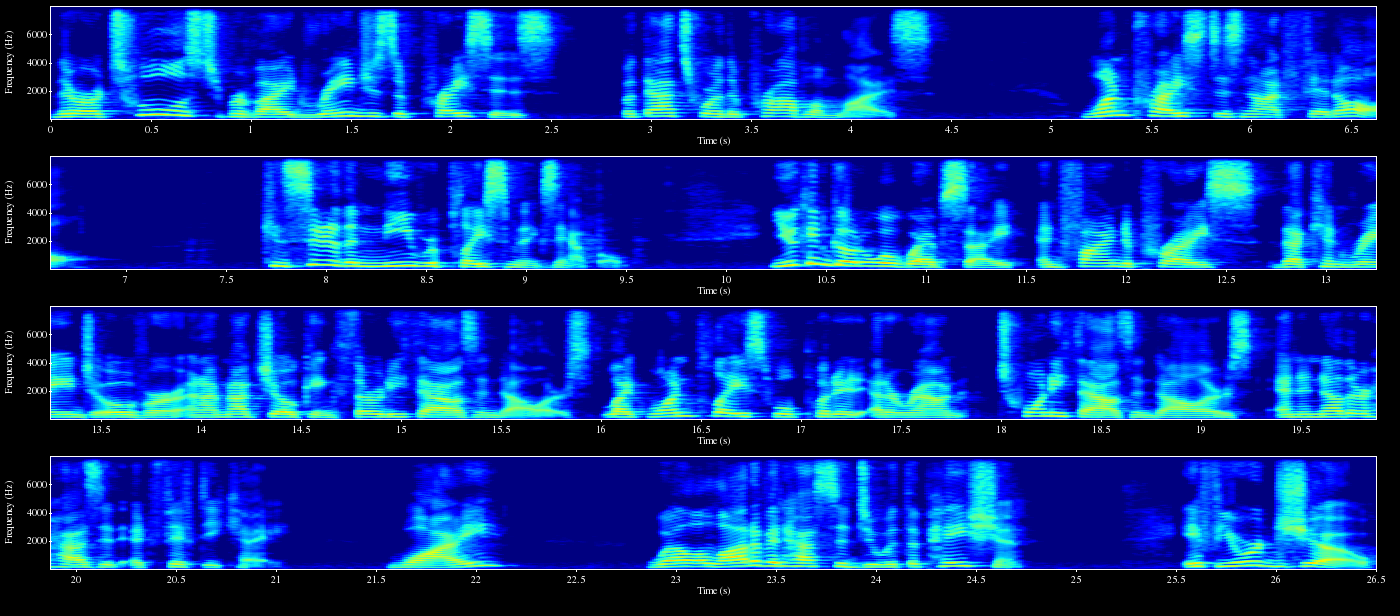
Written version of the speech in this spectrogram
There are tools to provide ranges of prices, but that's where the problem lies. One price does not fit all. Consider the knee replacement example. You can go to a website and find a price that can range over, and I'm not joking, $30,000. Like one place will put it at around $20,000 and another has it at 50K. Why? Well, a lot of it has to do with the patient. If you're Joe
